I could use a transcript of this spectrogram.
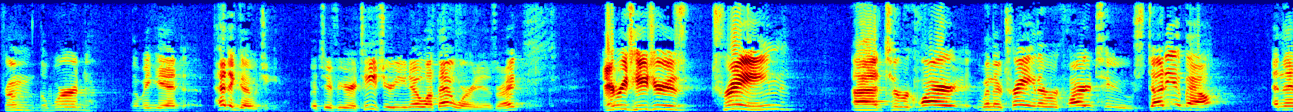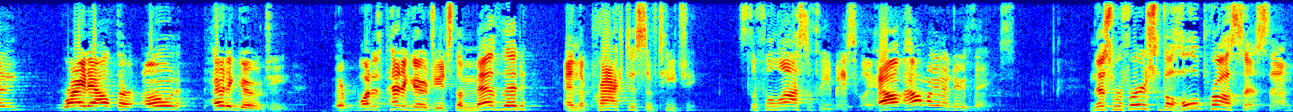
from the word that we get pedagogy, which if you're a teacher, you know what that word is, right? Every teacher is trained uh, to require, when they're training, they're required to study about and then write out their own pedagogy. What is pedagogy? It's the method and the practice of teaching. It's the philosophy, basically. How, how am I going to do things? And this refers to the whole process, then,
